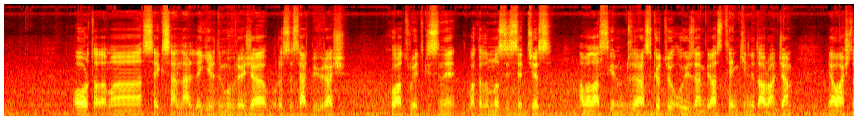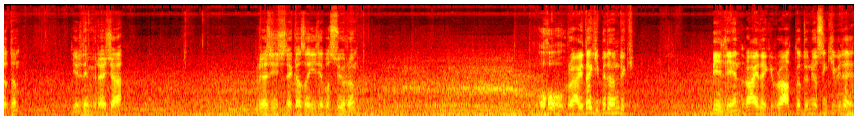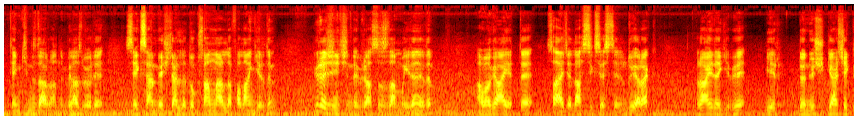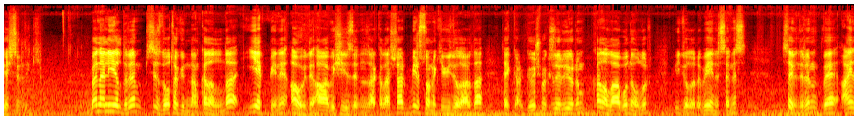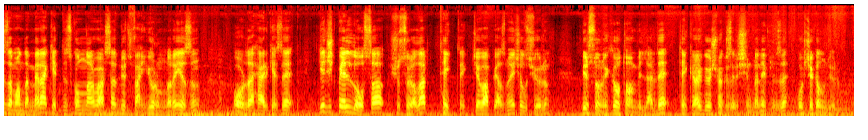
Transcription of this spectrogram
Ortalama 80'lerle girdim bu viraja. Burası sert bir viraj. Quattro etkisini bakalım nasıl hissedeceğiz. Ama lastiklerimiz biraz kötü. O yüzden biraz temkinli davranacağım. Yavaşladım. Girdim viraja. Virajın içine gaza iyice basıyorum. Oho rayda gibi döndük. Bildiğin rayda gibi rahatla dönüyorsun ki bir de temkinli davrandım. Biraz böyle 85'lerle 90'larla falan girdim. Virajın içinde biraz hızlanmayı denedim. Ama gayet de sadece lastik seslerini duyarak rayda gibi bir dönüş gerçekleştirdik. Ben Ali Yıldırım. Siz de Otogündem kanalında yepyeni Audi A5'i izlediniz arkadaşlar. Bir sonraki videolarda tekrar görüşmek üzere diyorum. Kanala abone olur, videoları beğenirseniz sevinirim ve aynı zamanda merak ettiğiniz konular varsa lütfen yorumlara yazın. Orada herkese gecikmeli de olsa şu sıralar tek tek cevap yazmaya çalışıyorum. Bir sonraki otomobillerde tekrar görüşmek üzere. Şimdiden hepinize hoşçakalın diyorum.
